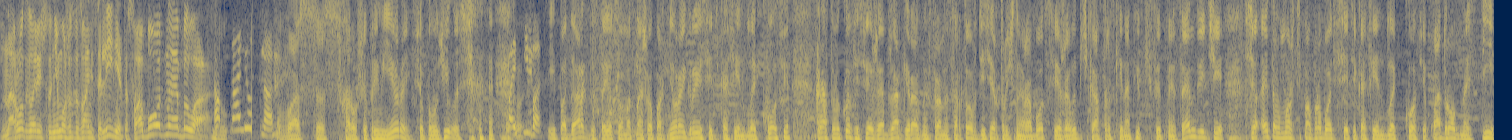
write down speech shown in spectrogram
народ говорит, что не может дозвониться. Линия-то свободная была. Абсолютно. У вас э, с хорошей премьерой все получилось. Спасибо. И подарок достается вам от нашего партнера игры сети кофеин Black Coffee. Крафтовый кофе, свежие обжарки разных стран и сортов, десерт ручной работы, свежая выпечка, авторские напитки, сытные сэндвичи. Все это вы можете попробовать в сети кофеин Black Coffee. Подробности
